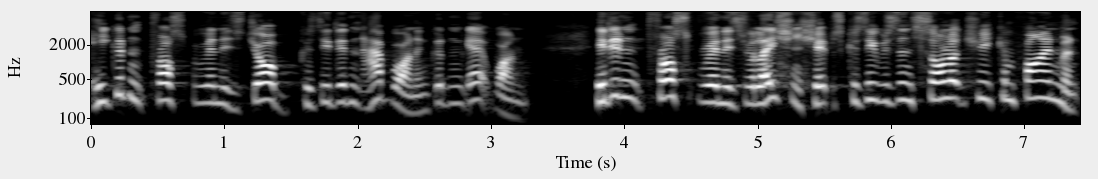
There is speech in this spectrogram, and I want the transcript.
he couldn't prosper in his job because he didn't have one and couldn't get one. He didn't prosper in his relationships because he was in solitary confinement.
